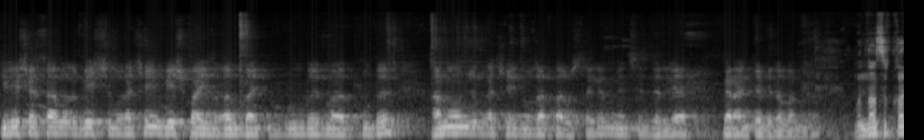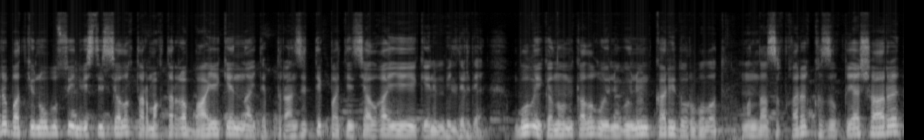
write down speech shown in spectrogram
киреше салыгы беш жылга чейин беш пайызга ылдырлатылды аны он жылга чейин узартабыз деген мен сиздерге гарантия бере алам да? Мындан сырткары баткен облусу инвестициялык тармактарга бай экенин айтып транзиттик потенциалга ээ экенин билдирди бул экономикалык өнүгүүнүн коридору болот мындан сырткары кызыл кыя шаары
